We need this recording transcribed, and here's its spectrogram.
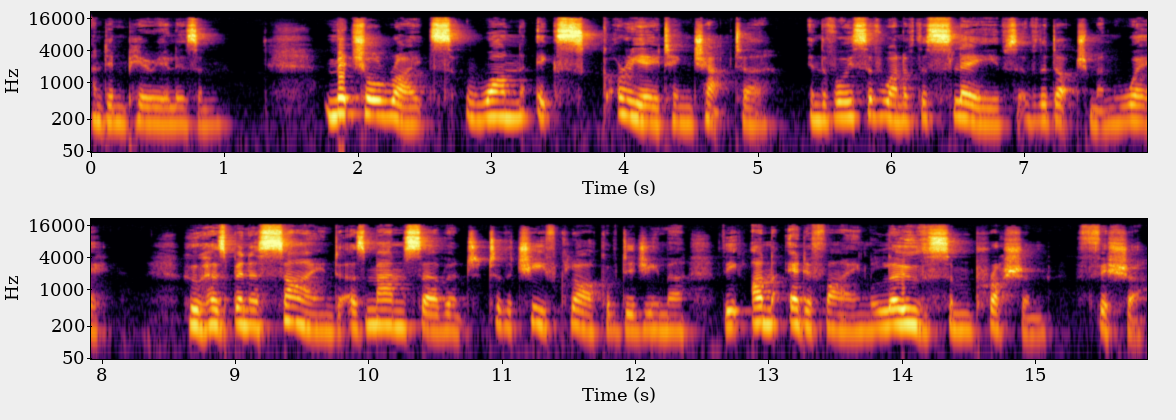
and imperialism. Mitchell writes one excoriating chapter in the voice of one of the slaves of the Dutchman, Weh, who has been assigned as manservant to the chief clerk of Dejima, the unedifying, loathsome Prussian, Fischer.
